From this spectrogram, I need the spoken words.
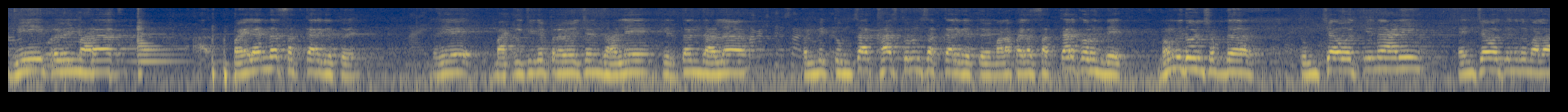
मी प्रवीण महाराज पहिल्यांदा सत्कार घेतोय. म्हणजे बाकीचे जे प्रवचन झाले कीर्तन झालं पण मी तुमचा खास करून सत्कार घेतोय. मला पहिला सत्कार करून दे. मग मी दोन शब्द तुमच्या वतीनं आणि त्यांच्या वतीनं तुम्हाला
